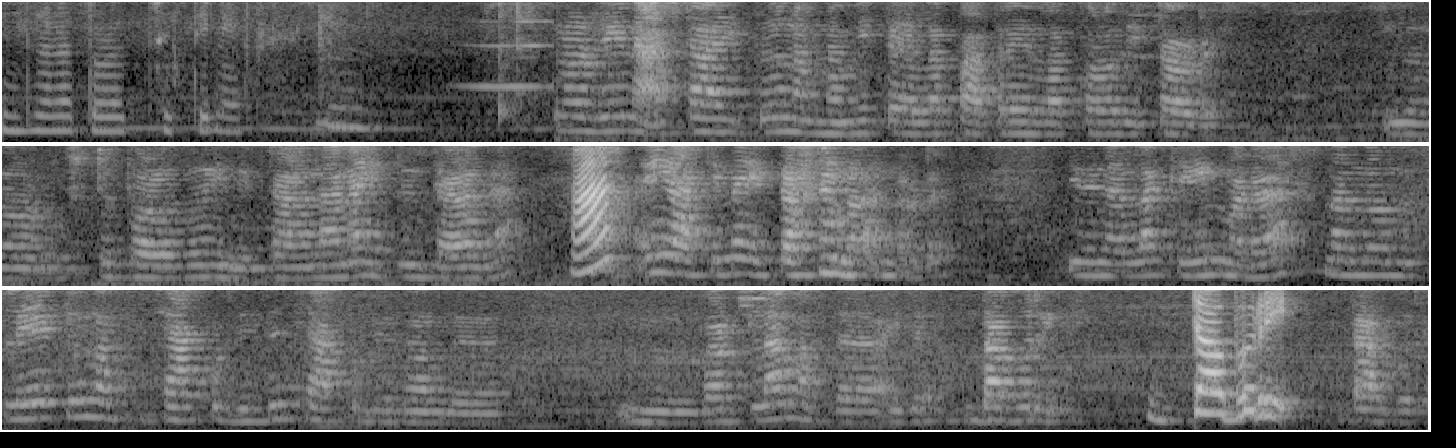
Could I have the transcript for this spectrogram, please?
ಇದನ್ನೆಲ್ಲ ತೊಳೆದು ಸಿಗ್ತೀನಿ. ನೋಡ್ರಿ ನಾಷ್ಟ ಆಯಿತು. ನಮ್ಮ ನಮಿತ ಎಲ್ಲ ಪಾತ್ರೆ ಎಲ್ಲ ತೊಳೆದು ಇಟ್ಟವ್ರಿ. ಇಷ್ಟು ತೊಳೆದು ಇಲ್ಲಿ ಇಟ್ಟಾಳ ನಾನ ಇಟ್ಟಿನ ತೆಳಗ. ಈ ಆಕಿನ ಇಟ್ಟಾಳ ನಾನು ನೋಡ್ರಿ ಇದನ್ನೆಲ್ಲ ಕ್ಲೀನ್ ಮಾಡ. ನಂದೊಂದು ಪ್ಲೇಟು ಮತ್ತು ಚಹಾ ಕುಡ್ದಿದ್ದು ಚಹಾ ಕುಡ್ದಿದ್ದು ಒಂದು ಬಟ್ಲ ಮತ್ತು ಇದು ಡಬರಿ. ಡಬರಿ. ಡಬರಿ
